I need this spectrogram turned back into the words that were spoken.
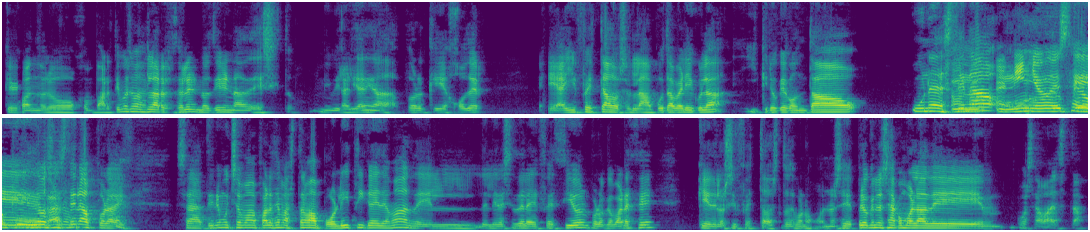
que cuando lo compartimos en las redes sociales no tiene nada de éxito, ni viralidad ni nada, porque, joder, eh, hay infectados en la puta película y creo que he contado una escena, el niño ese, creo que dos claro. escenas por ahí. O sea, tiene mucho más, parece más trama política y demás del, del de la infección, por lo que parece, que de los infectados. Entonces, bueno, no sé, espero que no sea como la de, ¿cómo se llama esta?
